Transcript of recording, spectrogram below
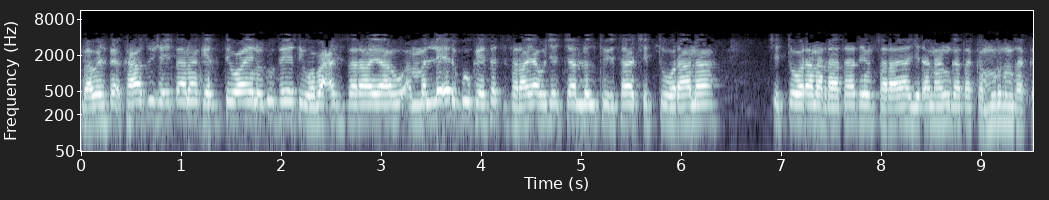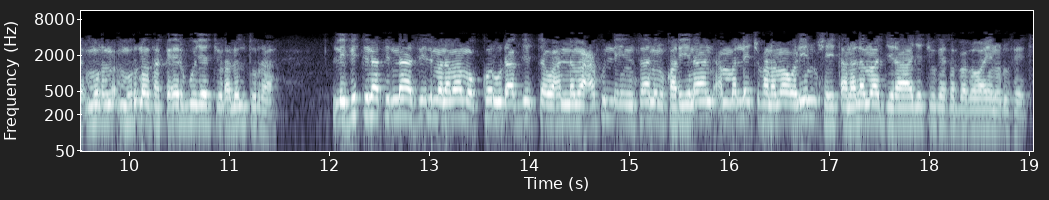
كاسو شيطانا كيستي وين ودفيتي وبعث سراياه أما اللي إرقو كيستي سراياه جتشان لولتو إسا شتو ورانا شتو ورانا راتاتين سرايا جدان هنگا تكا مرنا تكا إرقو جتشورا لولتو را لفتنة الناس إلما نما مكرو داب جتشا وأن مع كل إنسان قرينان أما اللي شوف نما ولين شيطان لما جرا جتشو كيسبب وين ودفيتي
